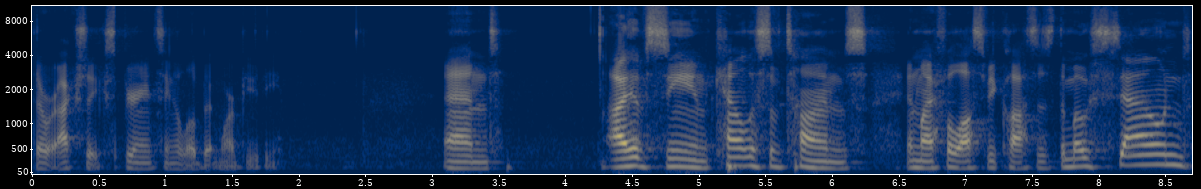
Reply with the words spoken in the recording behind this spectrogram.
that we're actually experiencing a little bit more beauty. And I have seen countless of times in my philosophy classes the most sound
